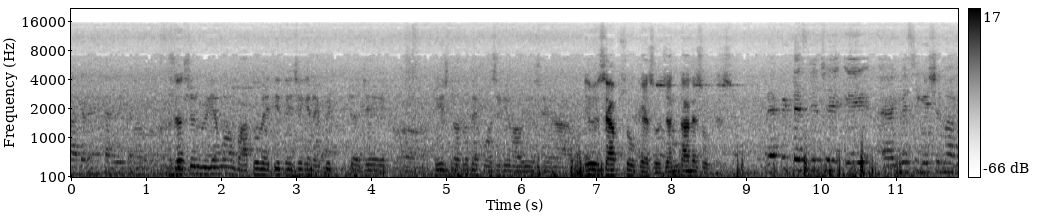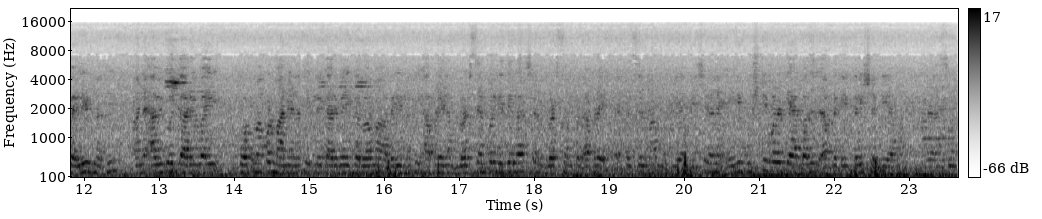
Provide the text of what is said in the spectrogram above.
આગળ એની કાર્યવાહી કરવામાં સોશિયલ મીડિયામાં વાતો વહેતી થઈ છે કે રેપિડ જે ટેસ્ટ હતો તે પોઝિટિવ આવ્યો છે એ વિશે આપ શું કહેશો? જનતાને શું કહેશો? રેપિડ ટેસ્ટ જે છે એ ઇન્વેસ્ટિગેશનમાં વેલિડ નથી અને આવી કોઈ કાર્યવાહી કોર્ટમાં પણ માન્ય નથી એટલે કાર્યવાહી કરવામાં આવેલી નથી. આપણે એના બ્લડ સેમ્પલ લીધેલા છે અને બ્લડ સેમ્પલ આપણે એફએસએલમાં મોકલી આપીએ છીએ અને એની પુષ્ટિ મળે ત્યારબાદ જ આપણે કંઈ કહી શકીએ આમાં અને શું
